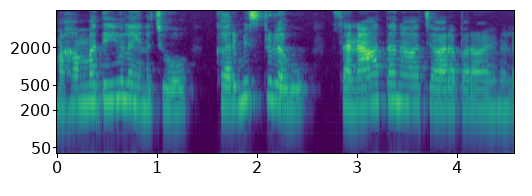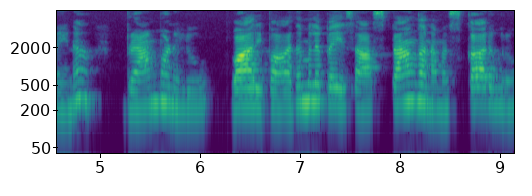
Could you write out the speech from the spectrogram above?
మహమ్మదీయులైనచో కర్మిష్ఠులగు సనాతనాచారపరాయణులైన బ్రాహ్మణులు వారి పాదములపై సాష్టాంగ నమస్కారములు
